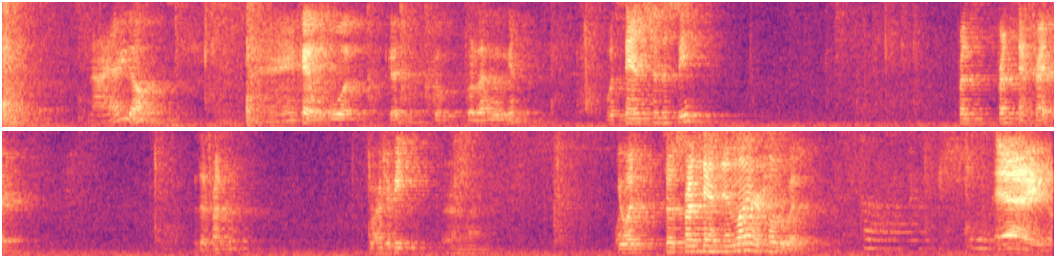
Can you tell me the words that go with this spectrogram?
Now there you go. Okay, what, what good. Go go to that move again. What stance should this be? Front front stance, right? Is that a front stance? Watch your feet. You want so is front stance inline or shoulder width? There you go.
